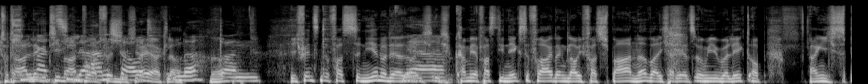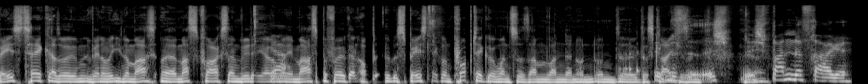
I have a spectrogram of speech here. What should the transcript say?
total legitime Antwort, finde ich. Ja, ja, klar. Ne? Ja. Dann, ich finde es nur faszinierend und ja. ich, ich, kann mir fast die nächste Frage dann, glaube ich, fast sparen, ne? weil ich hatte jetzt irgendwie überlegt, ob eigentlich Space Tech, also wenn du Elon Musk, äh, Musk fragst, dann will der ja, irgendwann den Mars bevölkern, ob Space Tech und Prop Tech irgendwann zusammenwandern und, und äh, das Gleiche das sind. Spannende Frage.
